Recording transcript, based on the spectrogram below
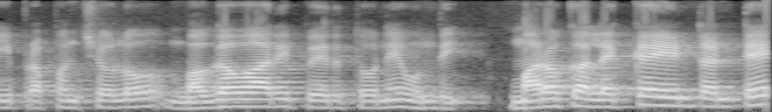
ఈ ప్రపంచంలో మగవారి పేరుతోనే ఉంది. మరొక లెక్క ఏంటంటే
